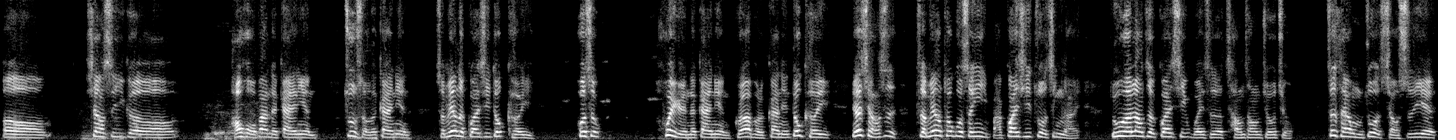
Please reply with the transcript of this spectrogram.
呃像是一个好伙伴的概念、助手的概念，什么样的关系都可以，或是会员的概念、club 的概念都可以。你要想的是怎么样透过生意把关系做进来，如何让这关系维持的长长久久，这才我们做小事业、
